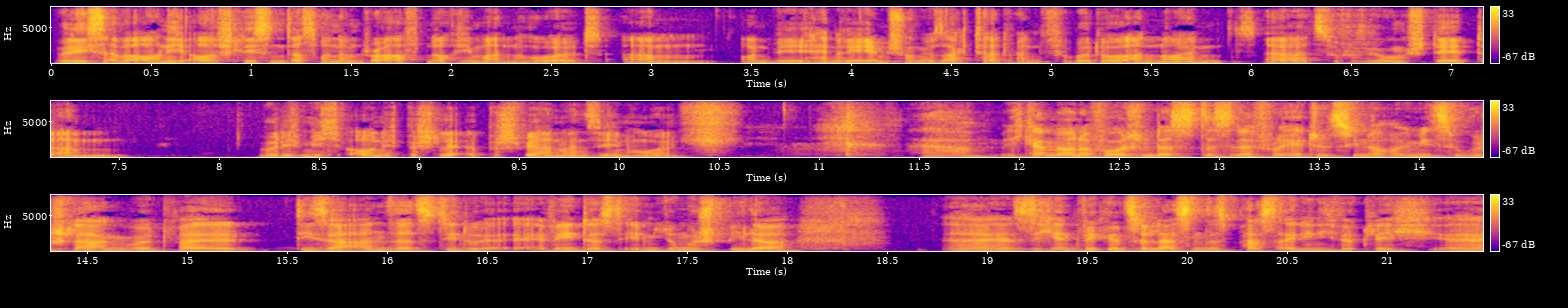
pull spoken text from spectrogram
will ich es aber auch nicht ausschließen, dass man im Draft noch jemanden holt. Ähm, und wie Henry eben schon gesagt hat, wenn Thibodeau an neuen äh, zur Verfügung steht, dann würde ich mich auch nicht beschweren, wenn sie ihn holen. Ja, ich kann mir auch noch vorstellen, dass das in der Free Agency noch irgendwie zugeschlagen wird, weil dieser Ansatz, den du erwähnt hast, eben junge Spieler äh, sich entwickeln zu lassen, das passt eigentlich nicht wirklich äh,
